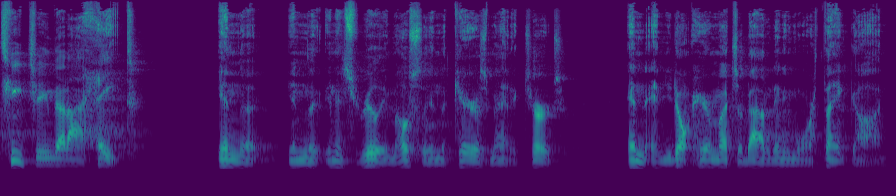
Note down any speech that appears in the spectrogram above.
teaching that I hate in the, in the, and it's really mostly in the charismatic church. And, and you don't hear much about it anymore, thank God.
